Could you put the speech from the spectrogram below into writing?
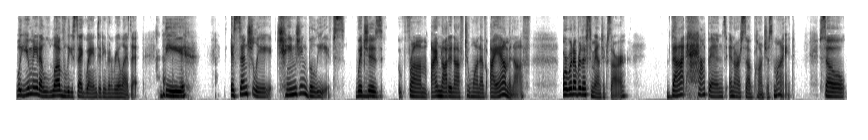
Well, you made a lovely segue and didn't even realize it. The essentially changing beliefs, which mm-hmm. is from I'm not enough to one of I am enough, or whatever the semantics are, that happens in our subconscious mind. So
